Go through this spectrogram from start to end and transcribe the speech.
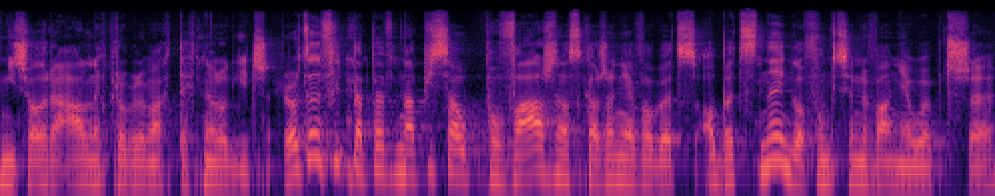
niż o realnych problemach technologicznych. Rosenfield na pewno napisał poważne oskarżenia wobec obecnego funkcjonowania Web3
